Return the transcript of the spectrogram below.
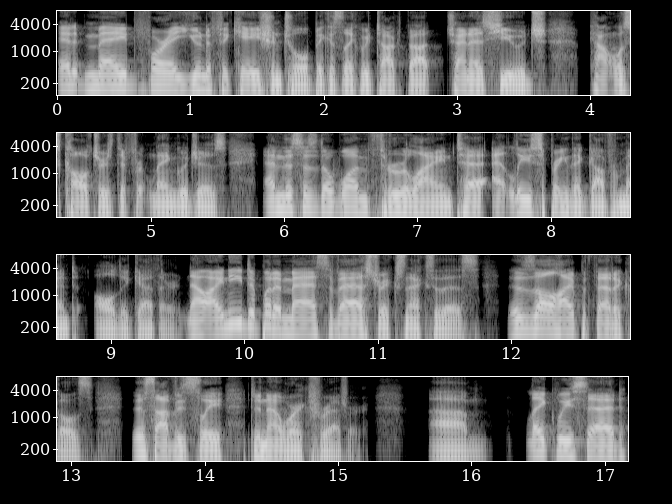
it made for a unification tool because like we talked about china is huge countless cultures different languages and this is the one through line to at least bring the government all together. Now i need to put a massive asterisk next to this. This is all hypotheticals. This obviously did not work forever. Um, like we said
